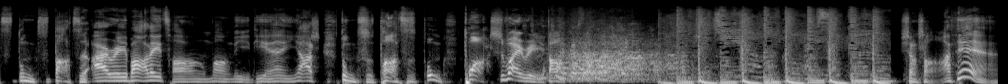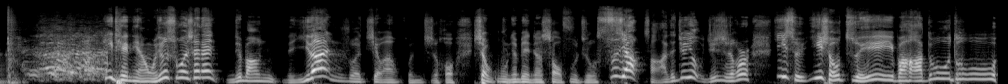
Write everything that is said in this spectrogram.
次，动次打次，everybody 唱，望的天涯是动次打次，动啪是 very 大，想啥呢？一天天我就说，现在你这帮女的，一旦说结完婚之后，小姑娘变成少妇之后，思想啥的，就有的时候一嘴一手嘴巴嘟嘟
